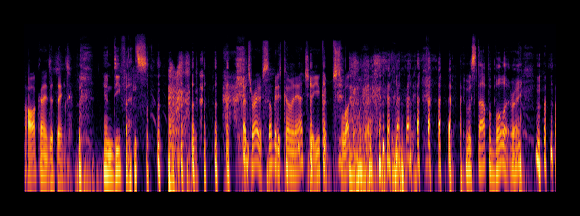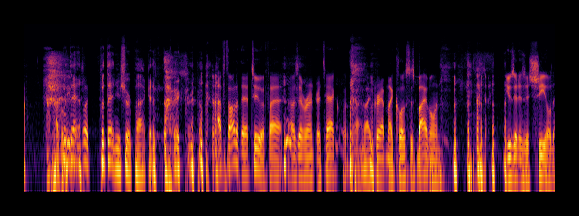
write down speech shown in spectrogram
all kinds of things. And defense. That's right. If somebody's coming at you, you could slug them with it. it would stop a bullet, right? I Put believe it would. that, put that in your shirt pocket. I've thought of that too. If I, I was ever under attack, I'd grab my closest Bible and use it as a shield.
